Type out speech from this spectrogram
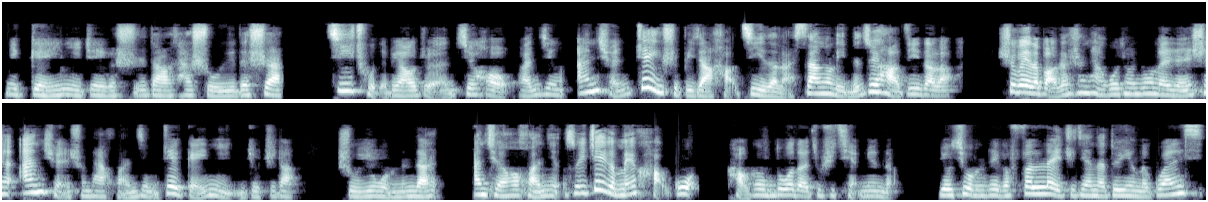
你给你这个食道，它属于的是。基础的标准，最后环境安全，这个是比较好记的了。三个里面最好记的了，是为了保证生产过程中的人身安全、生态环境，这给你你就知道属于我们的安全和环境。所以这个没考过，考更多的就是前面的，尤其我们这个分类之间的对应的关系。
